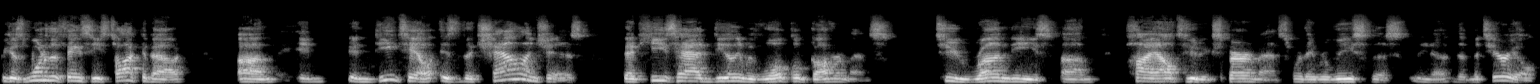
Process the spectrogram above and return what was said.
Because one of the things he's talked about um, in, in detail is the challenges that he's had dealing with local governments to run these um, high altitude experiments where they release this, you know, the material.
